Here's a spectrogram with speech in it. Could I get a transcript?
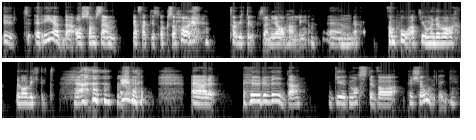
utreda och som sen jag faktiskt också har tagit upp sen i avhandlingen. Ehm, mm. Jag kom på att jo men det var, det var viktigt. Ja. är huruvida Gud måste vara personlig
